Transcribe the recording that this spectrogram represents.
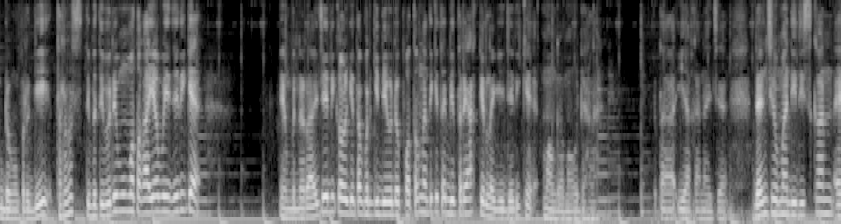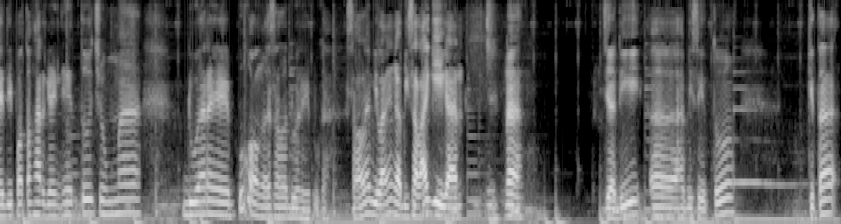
Udah mau pergi terus tiba-tiba dia mau motong ayam jadi kayak yang bener aja nih kalau kita pergi dia udah potong nanti kita diteriakin lagi. Jadi kayak mau nggak mau udahlah kita iakan aja. Dan cuma di diskon eh dipotong harganya itu cuma 2000 kalau nggak salah 2000 kah. Soalnya bilangnya nggak bisa lagi kan. Nah jadi eh, habis itu kita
